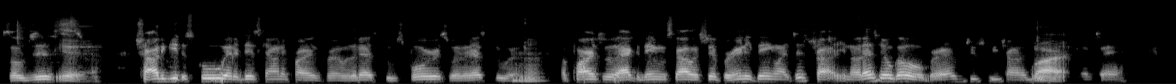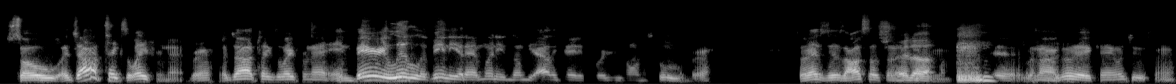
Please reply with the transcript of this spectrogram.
So just yeah. try to get to school at a discounted price, bro. Whether that's through sports, whether that's through a, a partial academic scholarship or anything, like just try. You know, that's your goal, bro. That's what you should be trying to do. Right. You know what I'm saying? So a job takes away from that, bro. A job takes away from that, and very little, if any, of that money is gonna be allocated towards you going to school, bro. So that's just also something. Up. yeah, but nah, go ahead, Ken. What you saying?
